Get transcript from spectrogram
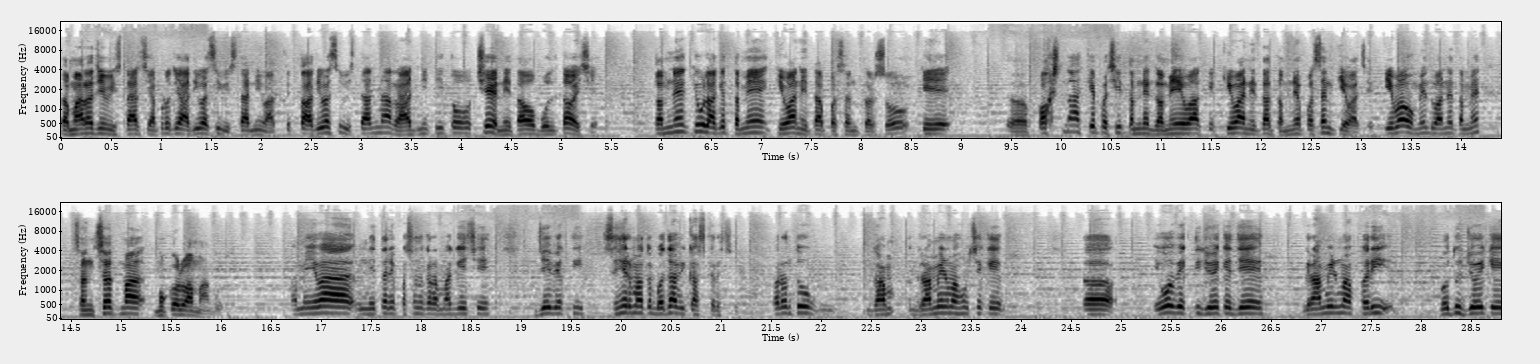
તમારા જે વિસ્તાર છે આપણો જે આદિવાસી વિસ્તારની વાત કરીએ તો આદિવાસી વિસ્તારમાં રાજનીતિ તો છે નેતાઓ બોલતા હોય છે. તમને કેવું લાગે તમે કેવા નેતા પસંદ કરશો? કે પક્ષના કે પછી તમને ગમે એવા કે કેવા નેતા તમને પસંદ કેવા છે? કેવા ઉમેદવારને તમે સંસદમાં મોકલવા માંગો છો? અમે એવા નેતાને પસંદ કરવા માગીએ છીએ, જે વ્યક્તિ શહેરમાં તો બધા વિકાસ કરે છે, પરંતુ ગામ, ગ્રામીણમાં શું છે કે એવો વ્યક્તિ જોઈએ કે જે ગ્રામીણમાં ફરી બધું જોઈએ કે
